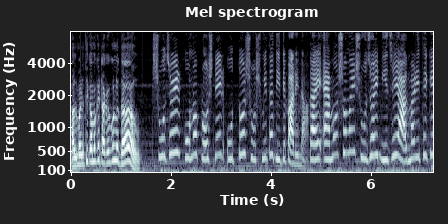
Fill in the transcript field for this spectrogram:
আলমারি থেকে আমাকে টাকাগুলো দাও। সুজয়ের কোনো প্রশ্নের উত্তর সুস্মিতা দিতে পারে না। তাই এমন সময় সুজয় নিজে আলমারি থেকে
